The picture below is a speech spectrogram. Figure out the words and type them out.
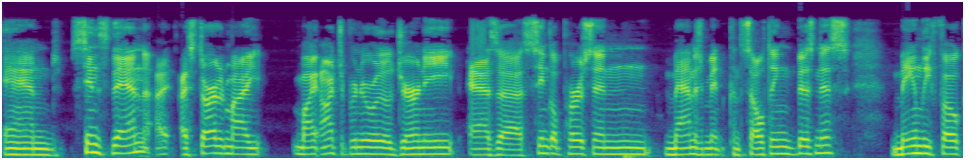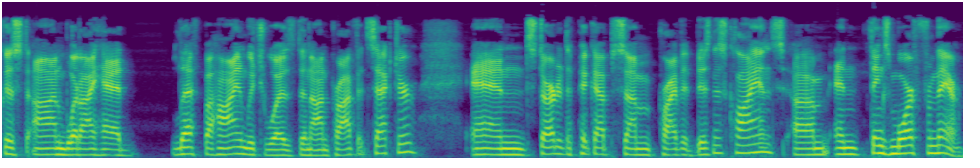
And since then, I, I started my my entrepreneurial journey as a single person management consulting business, mainly focused on what I had left behind, which was the nonprofit sector, and started to pick up some private business clients, um, and things morphed from there.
